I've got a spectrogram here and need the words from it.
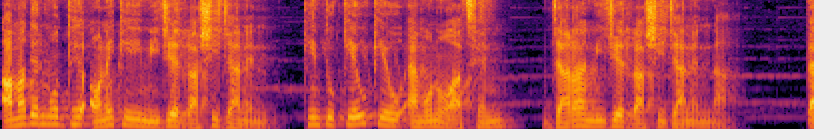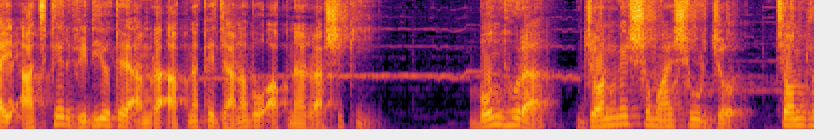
আমাদের মধ্যে অনেকেই নিজের রাশি জানেন, কিন্তু কেউ কেউ এমনও আছেন, যারা নিজের রাশি জানেন না। তাই আজকের ভিডিওতে আমরা আপনাকে জানাব আপনার রাশি কি। বন্ধুরা, জন্মের সময় সূর্য, চন্দ্র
